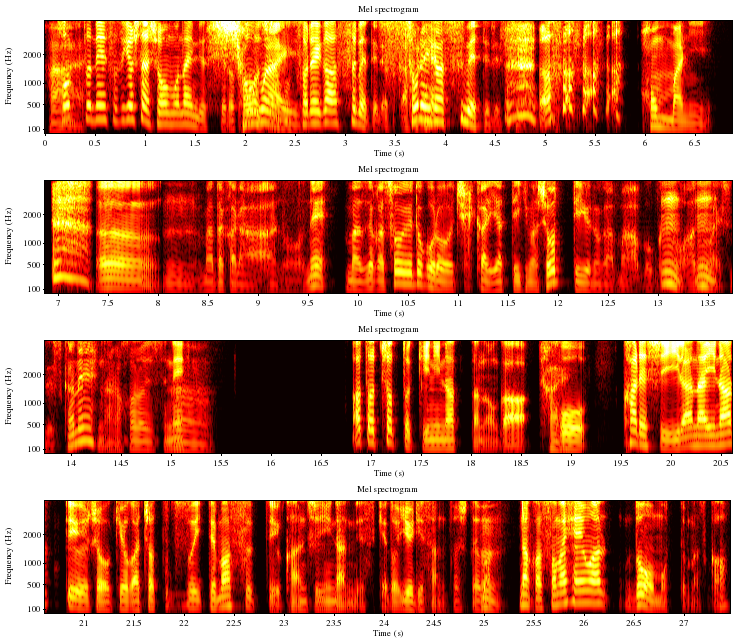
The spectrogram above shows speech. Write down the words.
はい本当ね、卒業したらしょうもないんですけど、しょうもないそれが全てですからね。それが全てですよ。ほんまに。うん。うん。まあだから、あのね、まあだからそういうところをしっかりやっていきましょうっていうのが、まあ僕のアドバイスですかね。なるほどですね。うんあとちょっと気になったのが、はいこう、彼氏いらないなっていう状況がちょっと続いてますっていう感じなんですけど、ゆりさんとしては。うんなんかその辺はどう思ってますか？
